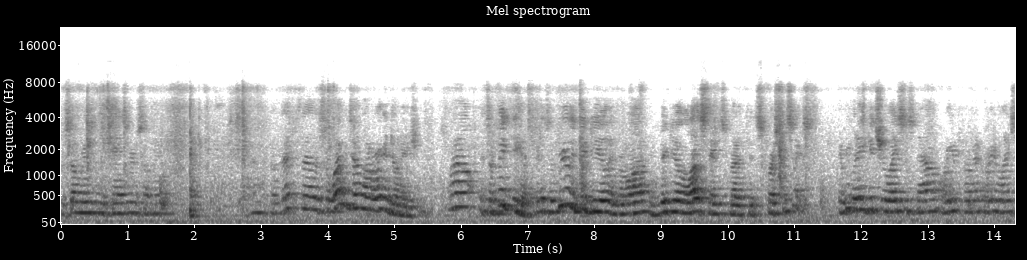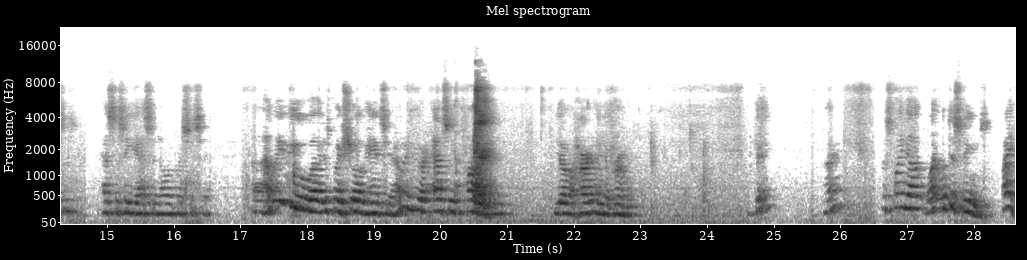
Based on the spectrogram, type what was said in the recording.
for some reason, the cancer or something. So that's, uh, so why are we talking about organ donation? Well, it's a big deal. It is a really big deal in Vermont, and big deal in a lot of states, but it's question six. Everybody gets your license now, or your permit, or your license, has to say yes and no in question six. Uh, how many of you, uh, just by show of hands here, how many of you are absolutely positive you have a heart on your permit? All right? Let's find out what, what this means. Hi,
